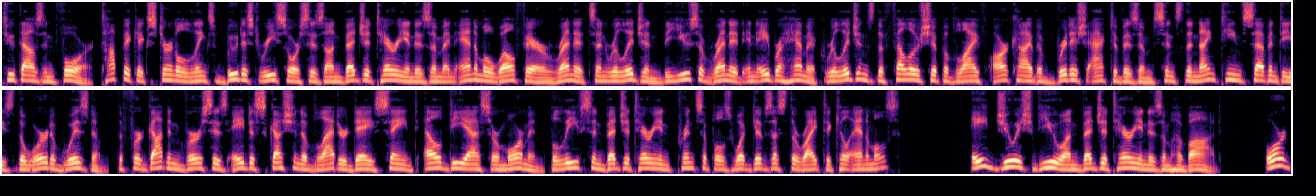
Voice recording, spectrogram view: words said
2004 Topic External links Buddhist resources on vegetarianism and animal welfare Rennets and Religion. The use of Rennet in Abrahamic religions. The Fellowship of Life Archive of British Activism Since the 1970s The Word of Wisdom, The Forgotten Verses. A discussion of Latter-day Saint LDS or Mormon beliefs and vegetarian principles. What gives us the right to kill animals? A Jewish View on Vegetarianism. Chabad. Org.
